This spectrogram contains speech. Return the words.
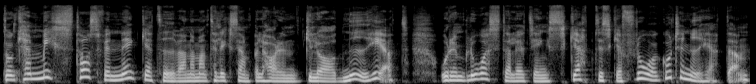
De kan misstas för negativa när man till exempel har en glad nyhet och den blå ställer ett gäng skeptiska frågor till nyheten.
